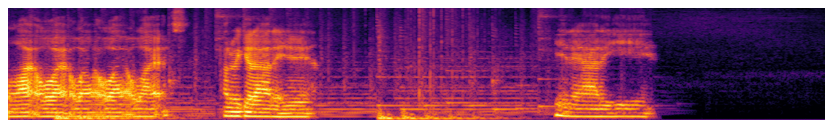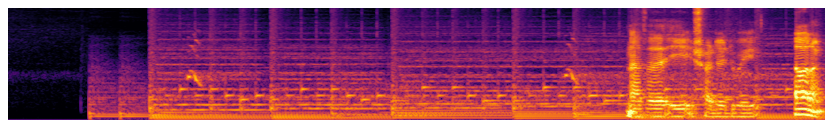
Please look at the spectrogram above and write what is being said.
Alright, alright, alright, alright, alright. How do we get out of here? Get out of here. Never eat shredded wheat. Oh no,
